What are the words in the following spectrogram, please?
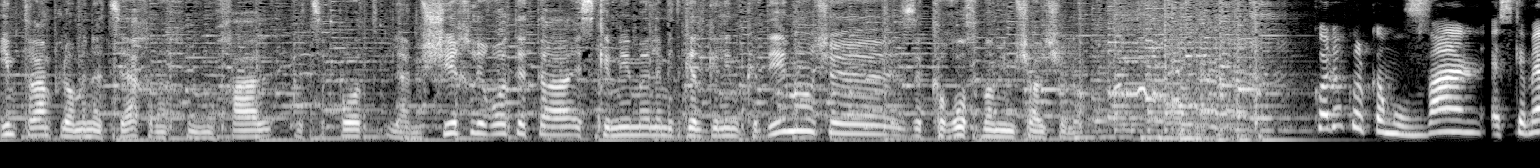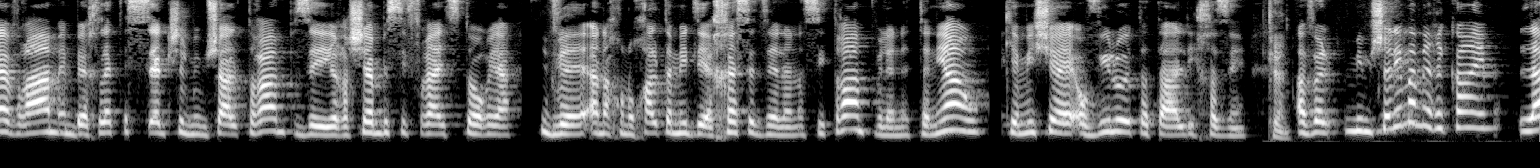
אם טראמפ לא מנצח אנחנו נוכל לצפות להמשיך לראות את ההסכמים האלה מתגלגלים קדימה או שזה כרוך בממשל שלו? קודם כל כמובן הסכמי אברהם הם בהחלט הישג של ממשל טראמפ זה יירשם בספרי ההיסטוריה ואנחנו נוכל תמיד לייחס את זה לנשיא טראמפ ולנתניהו כמי שהובילו את התהליך הזה כן. אבל ממשלים אמריקאים לאו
